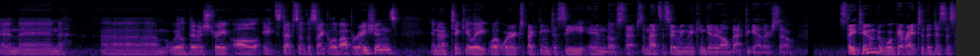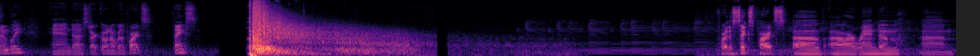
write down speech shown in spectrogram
and then um, we'll demonstrate all eight steps of the cycle of operations and articulate what we're expecting to see in those steps. And that's assuming we can get it all back together. So stay tuned. We'll get right to the disassembly and uh, start going over the parts. Thanks. For the six parts of our random um,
